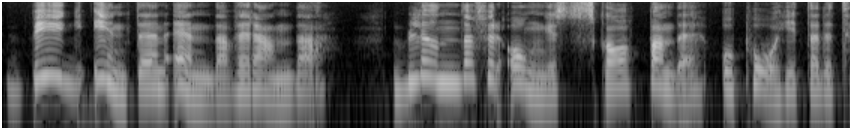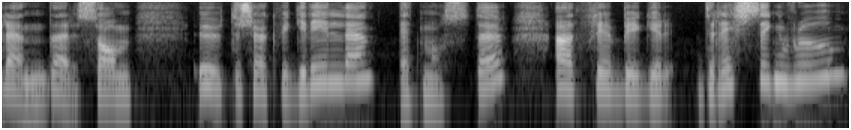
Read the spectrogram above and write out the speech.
Bygg inte en enda veranda. Blunda för ångestskapande och påhittade trender som utekök vid grillen, ett måste. Allt fler bygger dressing room,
